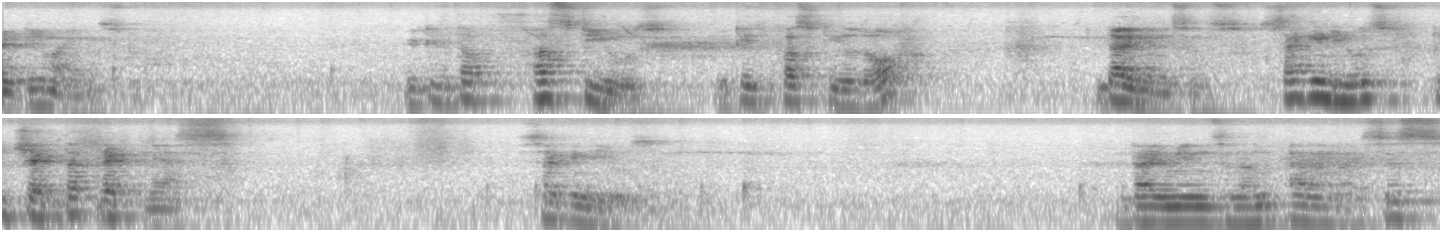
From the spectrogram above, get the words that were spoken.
lt minus 2 it is the first use. It is first use of dimensions. Second use to check the correctness. Second use. Dimensional analysis.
